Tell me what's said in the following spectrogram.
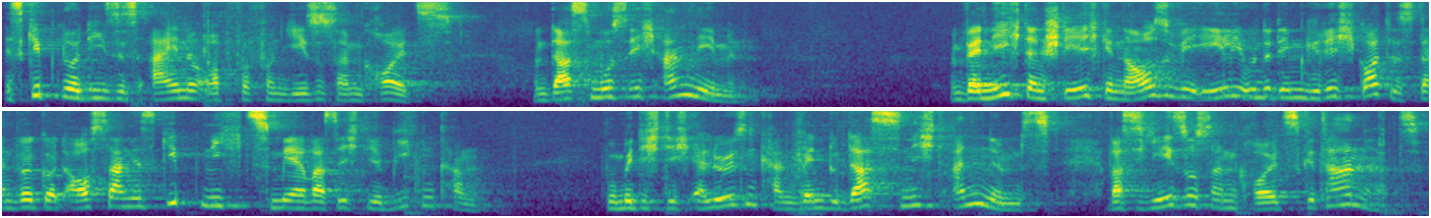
Es gibt nur dieses eine Opfer von Jesus am Kreuz. Und das muss ich annehmen. Und wenn nicht, dann stehe ich genauso wie Eli unter dem Gericht Gottes. Dann wird Gott auch sagen, es gibt nichts mehr, was ich dir bieten kann, womit ich dich erlösen kann, wenn du das nicht annimmst, was Jesus am Kreuz getan hat.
